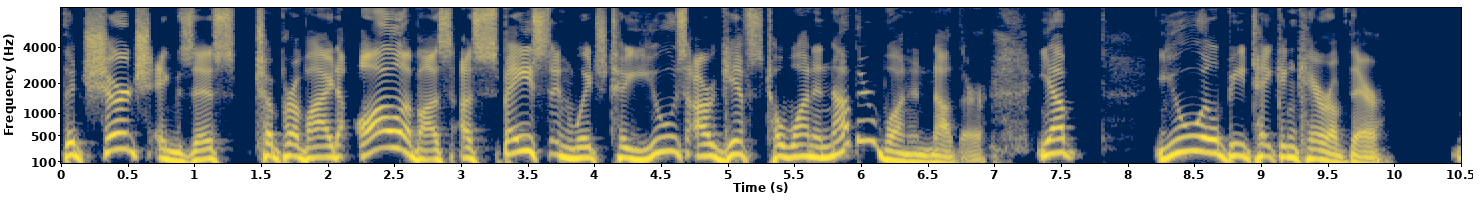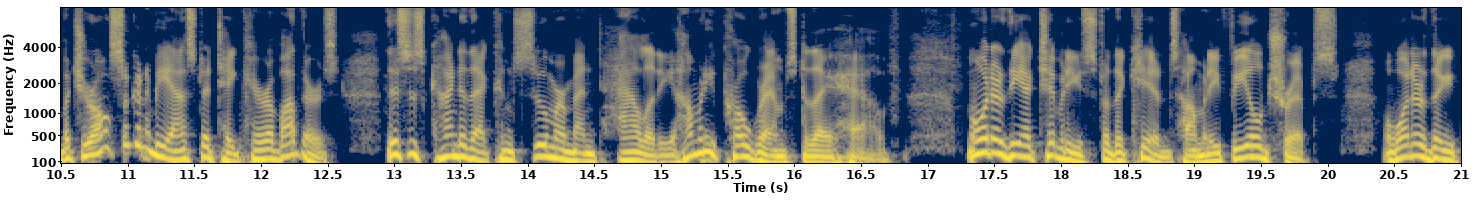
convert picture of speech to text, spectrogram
The church exists to provide all of us a space in which to use our gifts to one another, one another. Yep, you will be taken care of there, but you're also going to be asked to take care of others. This is kind of that consumer mentality. How many programs do they have? What are the activities for the kids? How many field trips? What are the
